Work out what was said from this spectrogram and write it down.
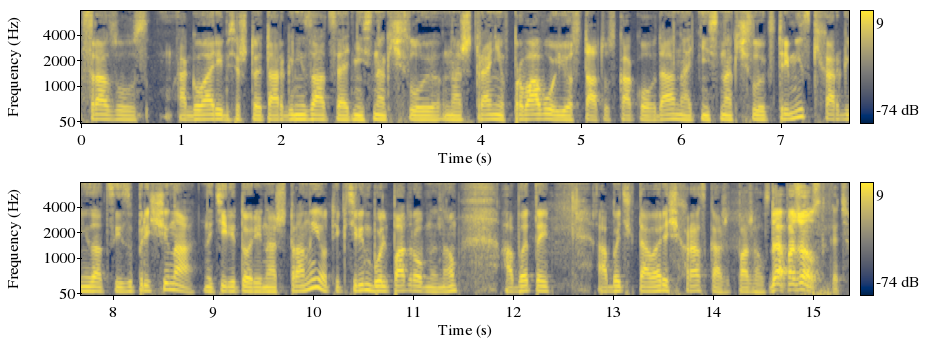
сразу оговоримся, что эта организация отнесена к числу в нашей стране, в правовой ее статус каков, да, она отнесена к числу экстремистских организаций и запрещена на территории нашей страны. Вот Екатерина более подробно нам об, этой, об этих товарищах расскажет, пожалуйста. Да, пожалуйста, Катя.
